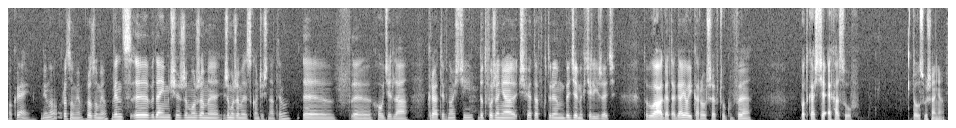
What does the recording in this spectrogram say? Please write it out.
Okej, Nie no, rozumiem, rozumiem. Więc y, wydaje mi się, że możemy, że możemy skończyć na tym. Y, w y, hołdzie dla kreatywności, do tworzenia świata, w którym będziemy chcieli żyć. To była Agata Gajo i Karol Szewczuk w podcaście Echa Słów. Do usłyszenia.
